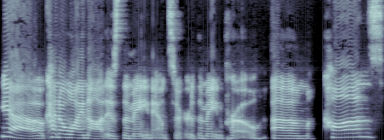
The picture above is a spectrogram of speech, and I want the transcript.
yeah, kind of why not is the main answer, the main pro. Um, cons,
